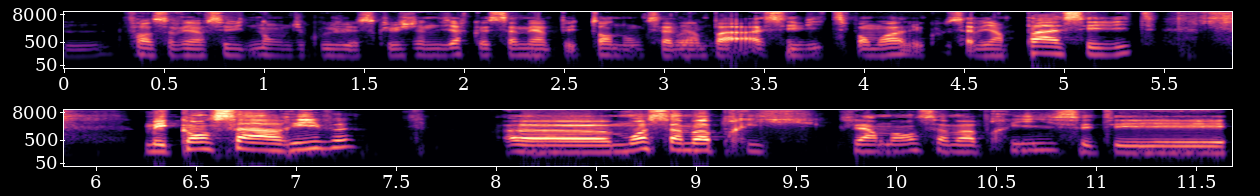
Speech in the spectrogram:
Mhm. Enfin, ça vient assez vite. Non, du coup, ce que je viens de dire que ça met un peu de temps, donc ça vient Ouais. pas assez vite pour moi. Du coup, ça vient pas assez vite. Mais quand ça arrive, euh, moi, ça m'a pris. Clairement, ça m'a pris. C'était,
